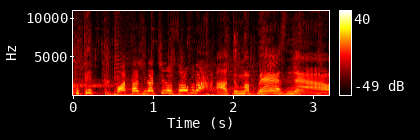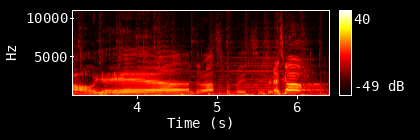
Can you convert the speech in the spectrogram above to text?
Put it. da. I do my best now, yeah! The last bit. Let's go! Oh!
